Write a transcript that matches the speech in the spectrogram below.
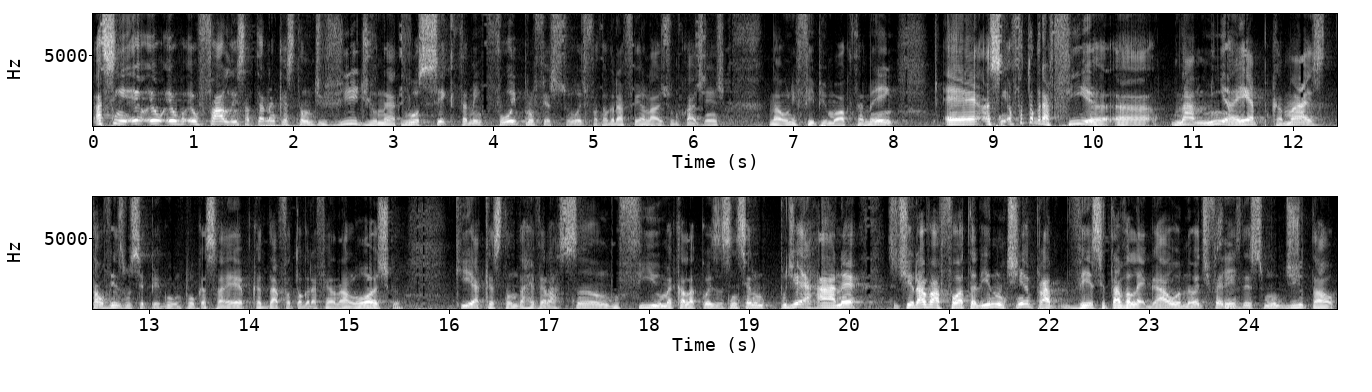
Assim, eu, eu, eu, eu falo isso até na questão de vídeo, Neto. Você que também foi professor de fotografia lá junto com a gente na Unifip Moc também. É, assim, a fotografia, ah, na minha época mais, talvez você pegou um pouco essa época da fotografia analógica, que é a questão da revelação, do filme, aquela coisa assim, você não podia errar, né? Você tirava a foto ali, não tinha para ver se estava legal ou não, é diferente desse mundo digital.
